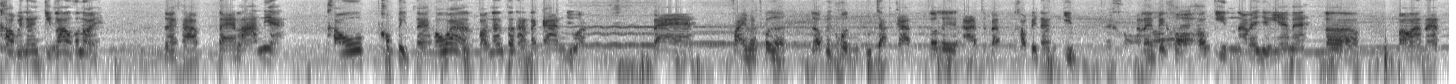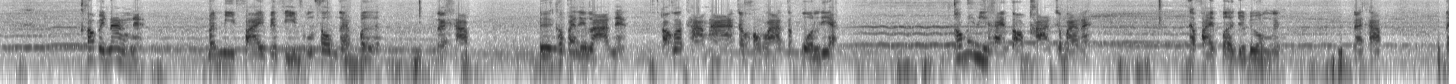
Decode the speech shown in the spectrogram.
เข้าไปนั่งกินเหล้าซะหน่อยนะครับ แต่ร้านเนี่ยเขาเขาปิดนะ เพราะว่าตอนนั้นสถานการณ์อยู่อะแต่ ฟมันเปิด แล้วเป็นคนรู้จักกันก็เลยอาจจะแบบเข้าไปนั่งกิน อะไรไปขอเขากินอะไรอย่างเงี้ยนะก็ประมาณนั้น เข้าไปนั่งเนี่ย มันมีไฟเป็นสีส้มๆนะเปิดนะครับ เดินเข้าไปในร้านเนี่ยเขาก็ถามหาเจ้าของร้านตะโกนเรียกก็ไม่มีใครตอบขานกันมานะแต่ไฟเปิดอยู่ดวงหนึ่งนะครับ ใน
